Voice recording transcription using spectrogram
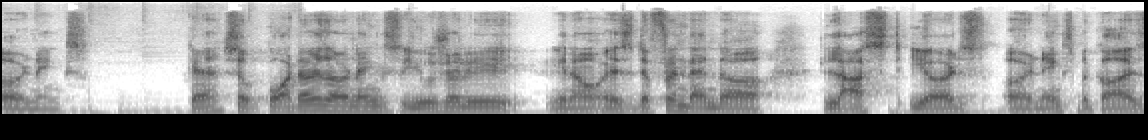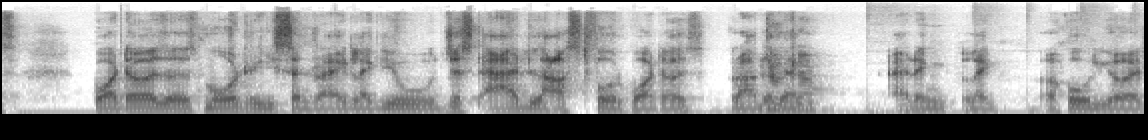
earnings. Okay, so quarters earnings usually you know is different than the last year's earnings because quarters is more recent, right? Like you just add last four quarters rather Okay. than adding like a whole year.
